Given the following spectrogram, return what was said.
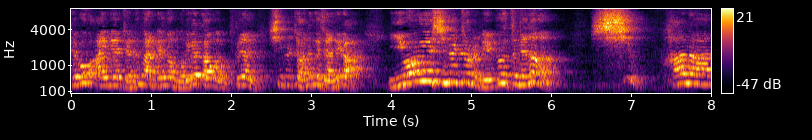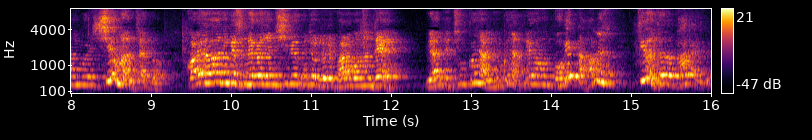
해보고 아니 내가 되는 거안 되는 거 모르겠다 하고 그냥 11조 하는 것이 아니라 이왕의 11조를 낼 것 같으면은 시, 하나님을 시험하는 자리로 과연 하나님께서 내가 지금 10의 구조를 바라보는데 내한테 줄 거냐 안 줄 거냐 내가 한번 보겠다 하면서 뛰어들어 봐라 이거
